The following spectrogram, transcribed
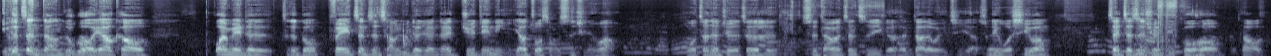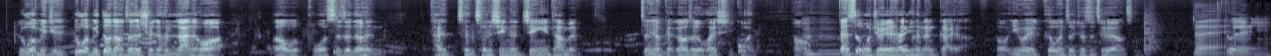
一个政党如果要靠。外面的这个公非政治场域的人来决定你要做什么事情的话，我真的觉得这个是台湾政治一个很大的危机啊！所以我希望在这次选举过后，哦，如果民进如果民众党真的选的很烂的话，哦，我我是真的很谈诚诚心的建议他们，真的要改掉这个坏习惯哦。但是我觉得他也很难改了哦，因为柯文哲就是这个样子。对对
